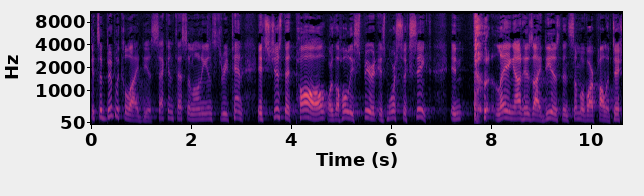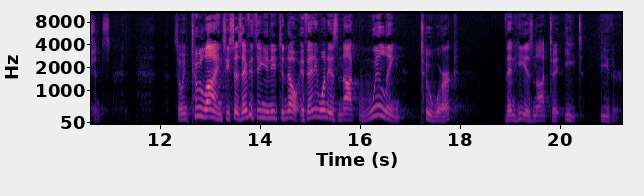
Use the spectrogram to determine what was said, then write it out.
It's a biblical idea, 2 Thessalonians 3.10. It's just that Paul or the Holy Spirit is more succinct in laying out his ideas than some of our politicians. So in two lines, he says everything you need to know. If anyone is not willing to work, then he is not to eat either.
